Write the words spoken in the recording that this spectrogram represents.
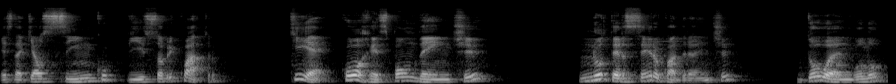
Esse daqui é o 5π sobre 4 que é correspondente no terceiro quadrante do ângulo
